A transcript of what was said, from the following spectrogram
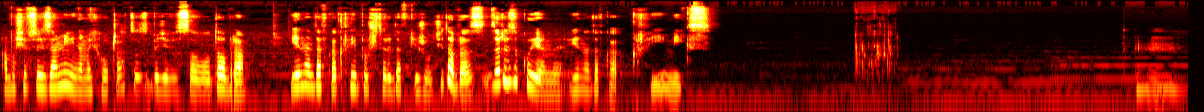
albo się w coś zamieni na moich oczach, to będzie wesoło. Dobra. Jedna dawka krwi plus cztery dawki żółci. Dobra, zaryzykujemy. Jedna dawka krwi, mix. Mhm.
